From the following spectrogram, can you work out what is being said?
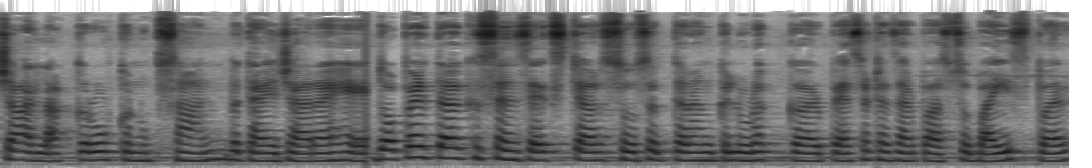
चार लाख करोड़ का नुकसान बताया जा रहा है। दोपहर तक सेंसेक्स 470 अंक लुढ़क कर पैंसठ पर,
